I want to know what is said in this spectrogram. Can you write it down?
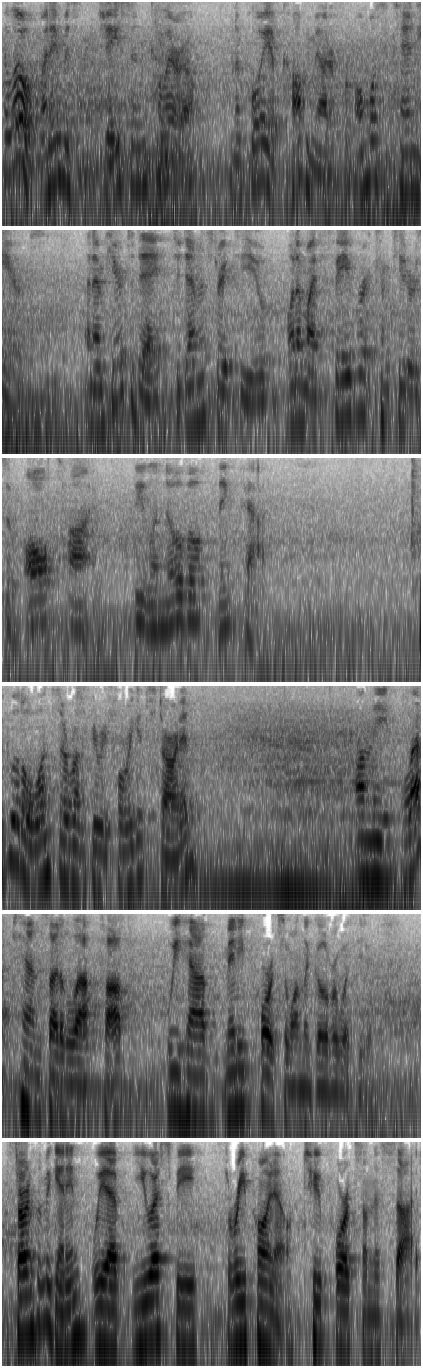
Hello, my name is Jason Callero, an employee of CompuMatter for almost 10 years, and I'm here today to demonstrate to you one of my favorite computers of all time, the Lenovo ThinkPad. Quick little once over on the before we get started. On the left-hand side of the laptop, we have many ports I want to go over with you. Starting from the beginning, we have USB 3.0, two ports on this side.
